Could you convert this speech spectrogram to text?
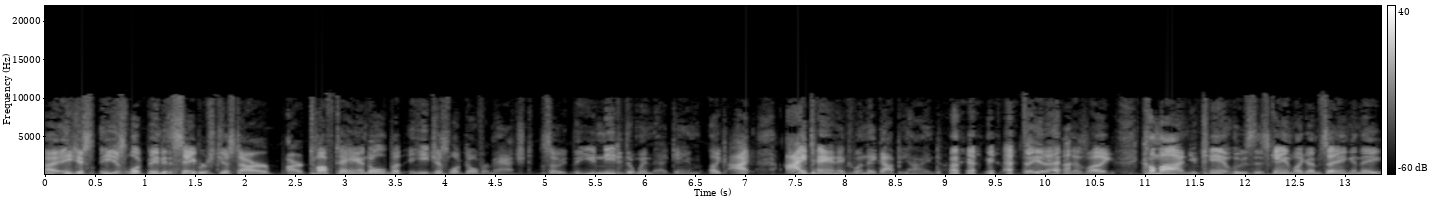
Uh, he just he just looked. Maybe the Sabres just are are tough to handle, but he just looked overmatched. So you needed to win that game. Like I I panicked when they got behind. I mean, I tell you that it's like, come on, you can't lose this game. Like I'm saying, and they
